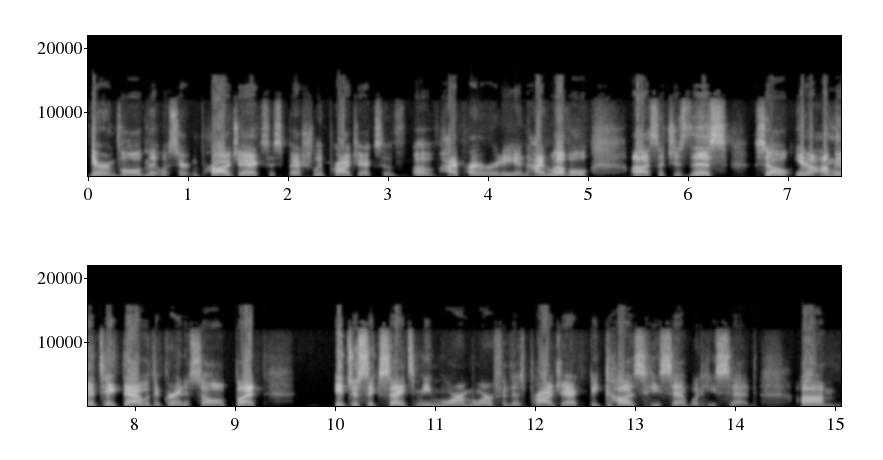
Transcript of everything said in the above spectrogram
their involvement with certain projects, especially projects of of high priority and high level, uh, such as this. So, you know, I'm going to take that with a grain of salt, but. It just excites me more and more for this project because he said what he said. Um,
